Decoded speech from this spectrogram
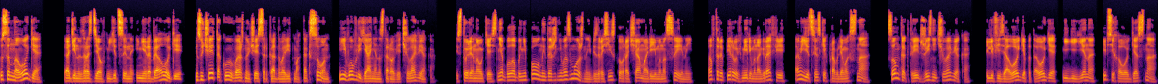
то сомнология, один из разделов медицины и нейробиологии, изучает такую важную часть циркадного ритма, как сон и его влияние на здоровье человека. История науки о сне была бы неполной и даже невозможной без российского врача Марии Моносейной, автора первой в мире монографии о медицинских проблемах сна «Сон как треть жизни человека» или «Физиология, патология, гигиена и психология сна».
